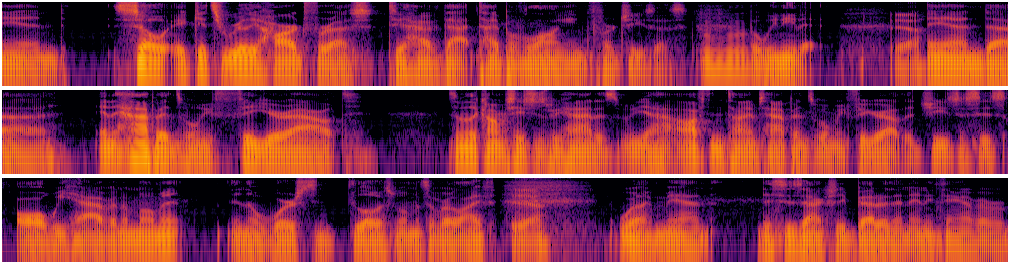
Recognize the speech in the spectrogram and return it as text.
And so it gets really hard for us to have that type of longing for Jesus, hmm but we need it. yeah, And uh, and it happens when we figure out some of the conversations we've had is yeah, oftentimes happens when we figure out that Jesus is all we have in a moment, in the worst and lowest moments of our life. yeah, We're like, man, this is actually better than anything I've ever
